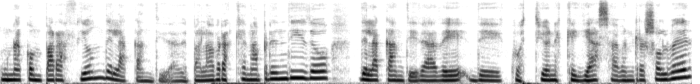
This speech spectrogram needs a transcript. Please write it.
una comparación de la cantidad de palabras que han aprendido, de la cantidad de, de, cuestiones que ya saben resolver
